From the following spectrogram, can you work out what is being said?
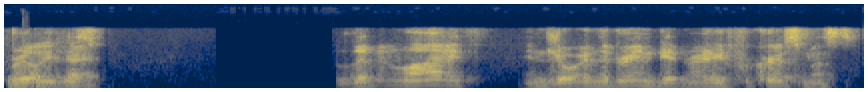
Really okay. just living life, enjoying the dream, getting ready for Christmas.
